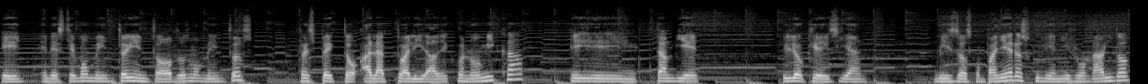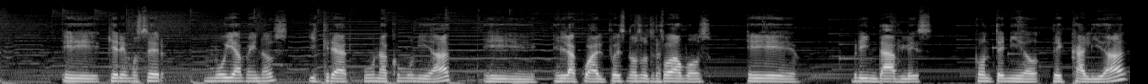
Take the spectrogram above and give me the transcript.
en, este momento y en todos los momentos respecto a la actualidad económica. y también lo que decían mis dos compañeros, Julián y Ronaldo, eh, queremos ser muy amenos y crear una comunidad eh, en la cual pues nosotros podamos eh, brindarles contenido de calidad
